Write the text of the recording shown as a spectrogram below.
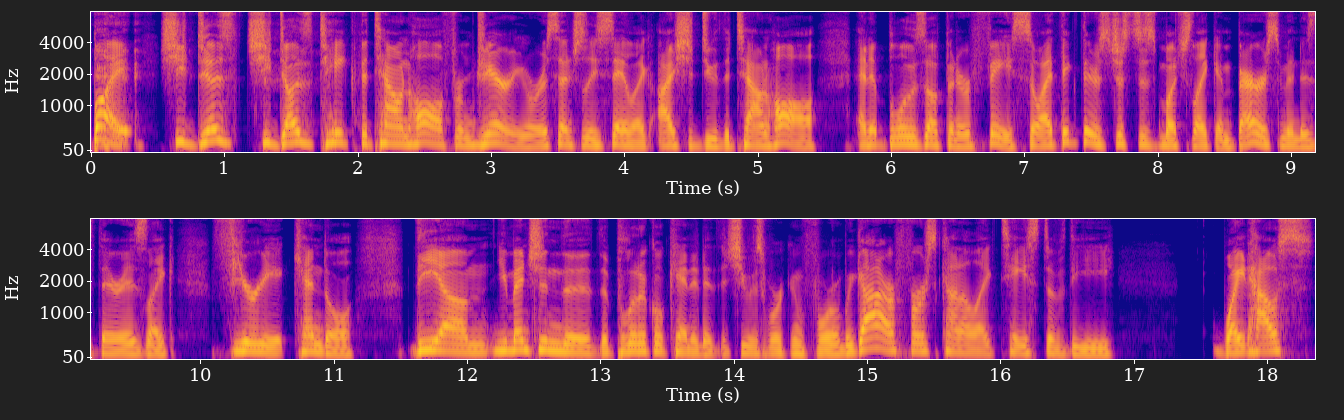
But she does she does take the town hall from Jerry, or essentially say like, I should do the town hall, and it blows up in her face. So I think there's just as much like embarrassment as there is like fury at Kendall. The um, you mentioned the the political candidate that she was working for, and we got our first kind of like taste of the White House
